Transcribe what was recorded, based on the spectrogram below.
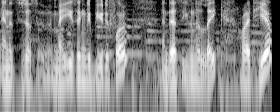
and it's just amazingly beautiful. And there's even a lake right here.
